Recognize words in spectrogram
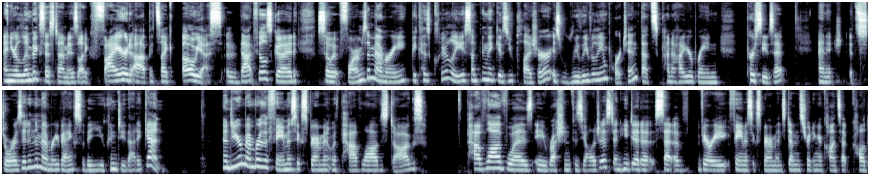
and your limbic system is like fired up. It's like, oh, yes, that feels good. So it forms a memory because clearly something that gives you pleasure is really, really important. That's kind of how your brain perceives it. And it, it stores it in the memory bank so that you can do that again. Now, do you remember the famous experiment with Pavlov's dogs? Pavlov was a Russian physiologist, and he did a set of very famous experiments demonstrating a concept called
